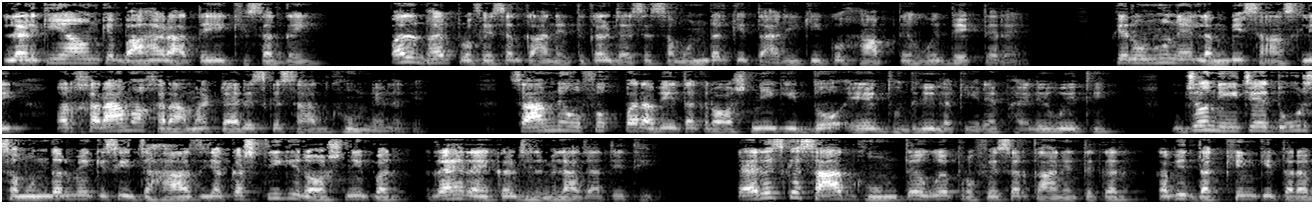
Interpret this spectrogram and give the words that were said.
لڑکیاں ان کے باہر آتے ہی کھسک گئیں۔ پل بھر پروفیسر کانتکل جیسے سمندر کی تاریکی کو ہانپتے ہوئے دیکھتے رہے۔ پھر انہوں نے لمبی سانس لی اور خراما خراما ٹیرس کے ساتھ گھومنے لگے۔ سامنے افق پر ابھی تک روشنی کی دو ایک دھندلی لکیریں پھیلی ہوئی تھی جو نیچے دور سمندر میں کسی جہاز یا کشتی کی روشنی پر رہ رہ کر جھلملا جاتی تھی۔ ٹیرس کے ساتھ گھومتے ہوئے پروفیسر کانتکر کبھی دکن کی طرف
